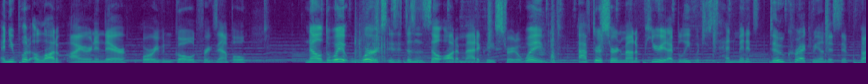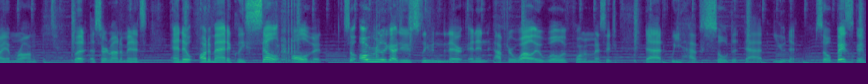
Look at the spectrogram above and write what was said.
And you put a lot of iron in there or even gold for example now, the way it works is it doesn't sell automatically straight away. After a certain amount of period, I believe, which is 10 minutes, do correct me on this if I am wrong, but a certain amount of minutes, and it'll automatically sell all of it. So all we really gotta do is leave it in there, and then after a while, it will inform a message that we have sold that unit. So basically,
